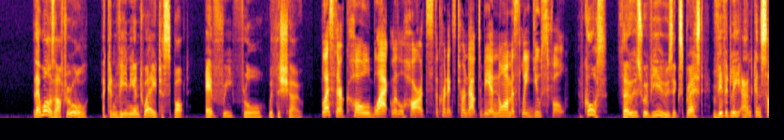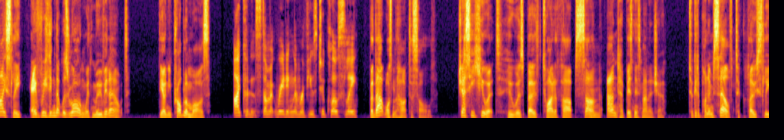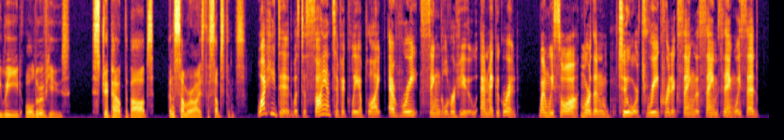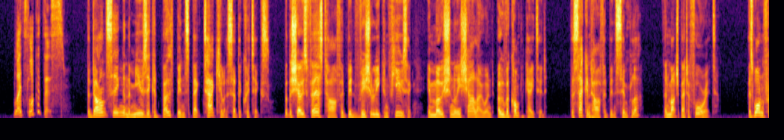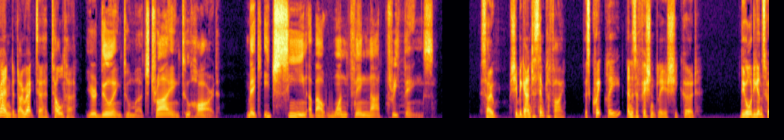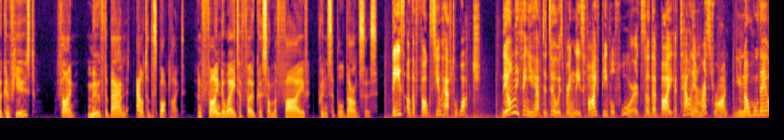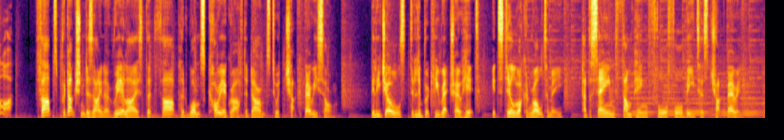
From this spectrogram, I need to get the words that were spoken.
There was, after all, a convenient way to spot every flaw with the show. Bless their coal black little hearts, the critics turned out to be enormously useful. Of course, those reviews expressed vividly and concisely everything that was wrong with Movin' Out. The only problem was. I couldn't stomach reading the reviews too closely. But that wasn't hard to solve. Jesse Hewitt, who was both Twyla Tharp's son and her business manager, took it upon himself to closely read all the reviews, strip out the barbs, and summarize the substance. What he did was to scientifically apply every single review and make a grid. When we saw more than two or three critics saying the same thing, we said, let's look at this. The dancing and the music had both been spectacular, said the critics, but the show's first half had been visually confusing, emotionally shallow, and overcomplicated. The second half had been simpler and much better for it. As one friend, a director, had told her, You're doing too much, trying too hard. Make each scene about one thing, not three things. So she began to simplify, as quickly and as efficiently as she could. The audience were confused? Fine, move the band out of the spotlight and find a way to focus on the five principal dancers. These are the folks you have to watch. The only thing you have to do is bring these five people forward so that by Italian restaurant, you know who they are. Tharp's production designer realised that Tharp had once choreographed a dance to a Chuck Berry song. Billy Joel's deliberately retro hit, It's Still Rock and Roll to Me, had the same thumping 4 4 beat as Chuck Berry.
